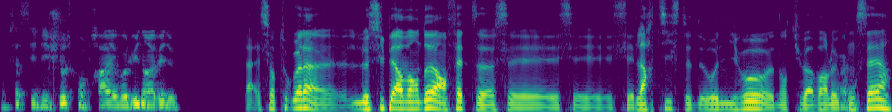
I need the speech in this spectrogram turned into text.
Donc ça, c'est des choses qu'on fera évoluer dans la V2. Bah, surtout, voilà, le super vendeur, en fait, c'est l'artiste de haut niveau dont tu vas voir le concert.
